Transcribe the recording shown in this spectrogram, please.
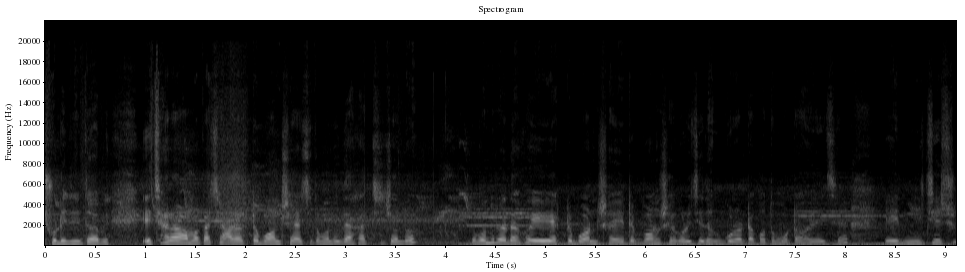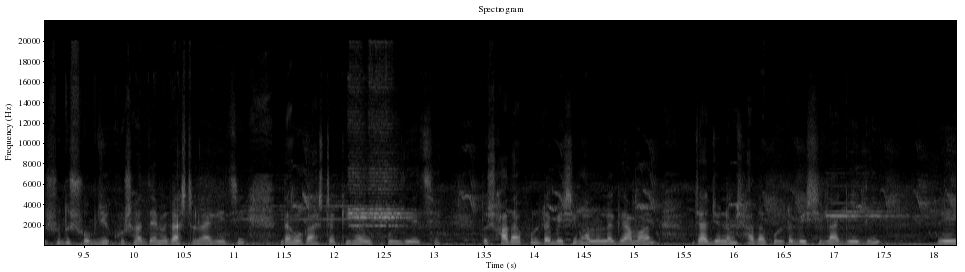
ছড়িয়ে দিতে হবে। এছাড়া আমার কাছে আরও একটা বনসাই আছে, তোমাদের দেখাচ্ছি, চলো। তো বন্ধুরা দেখো, এই একটা বনসাই, এটা বনসাই করেছি। দেখো, গোড়াটা কত মোটা হয়েছে। এই নিচে শুধু সবজি খোসা দিয়ে আমি গাছটা লাগিয়েছি। দেখো গাছটা কীভাবে ফুল দিয়েছে। তো সাদা ফুলটা বেশি ভালো লাগে আমার, যার জন্য আমি সাদা ফুলটা বেশি লাগিয়ে দিই। এই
